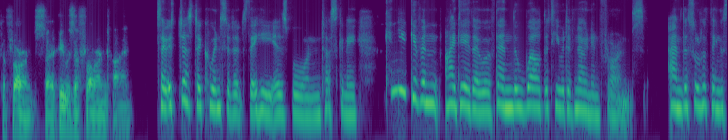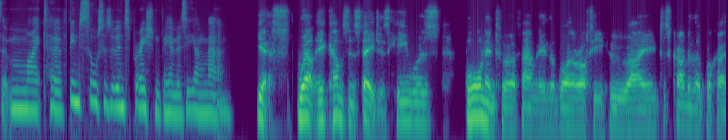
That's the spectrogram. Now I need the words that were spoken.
to Florence, so he was a Florentine. So it's just a coincidence that he is born in Tuscany. Can you give an idea, though, of then the world that he would have known in Florence? And the sort of things that might have been sources of inspiration for him as a young man? Yes. Well, it comes in stages. He was born into a family, the Buonarroti, who I describe in the book, I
